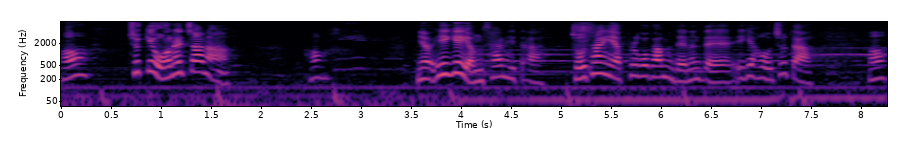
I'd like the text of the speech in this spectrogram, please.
어? 죽기 원했잖아. 어? 여- 이게 영산이다. 조상이야 풀고 가면 되는데 이게 허주다. 어?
